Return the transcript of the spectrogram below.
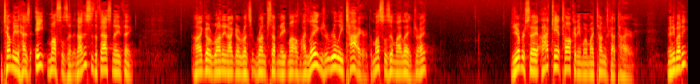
They tell me it has eight muscles in it. Now, this is the fascinating thing. I go running, I go run, run seven, eight miles. My legs are really tired. The muscles in my legs, right? Do you ever say, I can't talk anymore, my tongue's got tired? Anybody?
